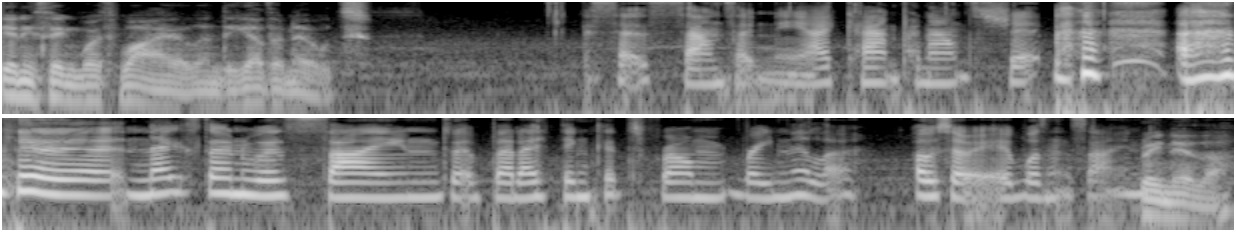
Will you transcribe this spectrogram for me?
Anything worthwhile in the other notes. Says sounds like me. I can't pronounce shit. uh, the next one was signed, but I think it's from Raynilla. Oh, sorry, it wasn't signed. Raynilla?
